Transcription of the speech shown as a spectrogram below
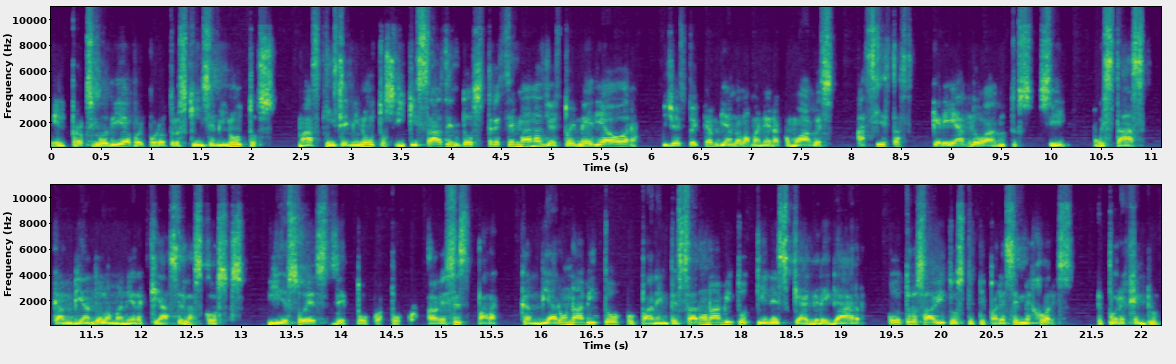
el próximo día voy por otros 15 minutos, más 15 minutos y quizás en dos, tres semanas ya estoy media hora y ya estoy cambiando la manera como hago. así estás creando hábitos, ¿sí? O estás cambiando la manera que hace las cosas. Y eso es de poco a poco. A veces para cambiar un hábito o para empezar un hábito tienes que agregar otros hábitos que te parecen mejores. Por ejemplo,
